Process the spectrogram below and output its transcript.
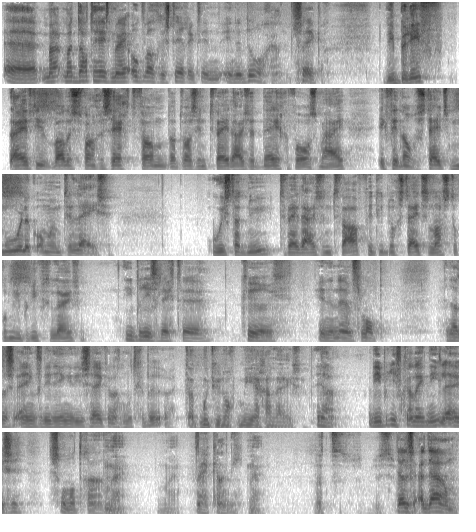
Ja. Uh, maar, maar dat heeft mij ook wel gesterkt in, in het doorgaan, zeker. Die brief, daar heeft u wel eens van gezegd, van, dat was in 2009 volgens mij... ik vind het nog steeds moeilijk om hem te lezen. Hoe is dat nu, 2012? Vindt u het nog steeds lastig om die brief te lezen? Die brief ligt uh, keurig in een envelop. En dat is een van die dingen die zeker nog moet gebeuren. Dat moet u nog meer gaan lezen? Ja, die brief kan ik niet lezen zonder tranen. Nee, nee. Nee, kan ik niet. Nee. Dat, dus, dat is, en daarom,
